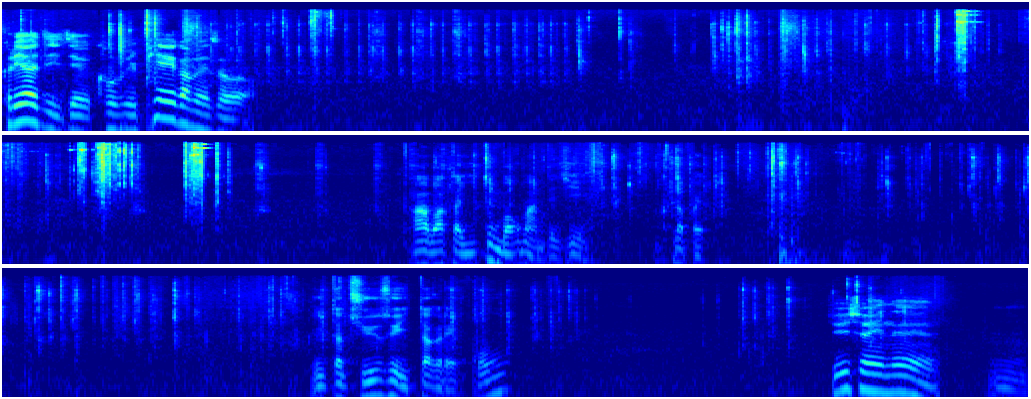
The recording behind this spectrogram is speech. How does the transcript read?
그래야지 이제 거길 피해가면서 아 맞다 이뚝 먹으면 안 되지. 큰일 날 뻔했다. 일단 주유소에 있다 그랬고, 주유소에는 음.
